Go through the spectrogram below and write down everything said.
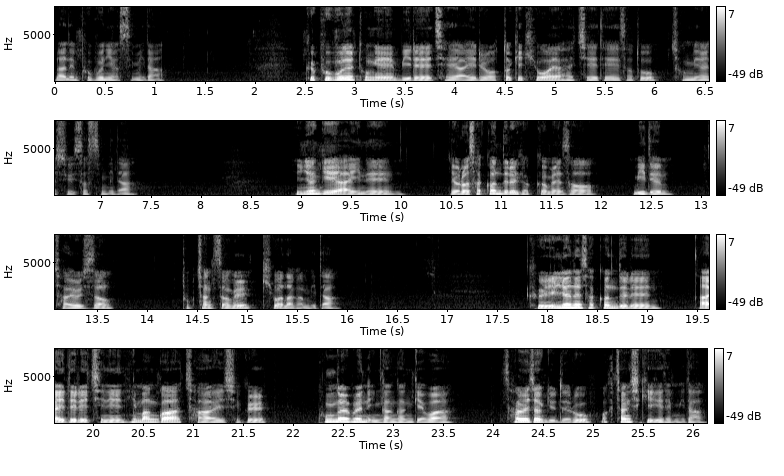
라는 부분이었습니다. 그 부분을 통해 미래의 제 아이를 어떻게 키워야 할지에 대해서도 정리할 수 있었습니다. 유년기의 아이는 여러 사건들을 겪으면서 믿음, 자율성, 독창성을 키워나갑니다. 그 일련의 사건들은 아이들이 지닌 희망과 자아의식을 폭넓은 인간관계와 사회적 유대로 확장시키게 됩니다.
